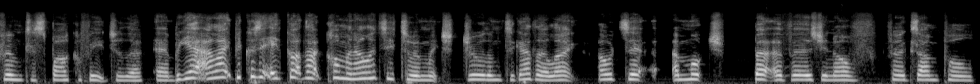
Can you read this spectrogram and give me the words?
for them to spark off each other. Um, but yeah, I like because it, it got that commonality to him which drew them together. Like I would say a much better version of, for example,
